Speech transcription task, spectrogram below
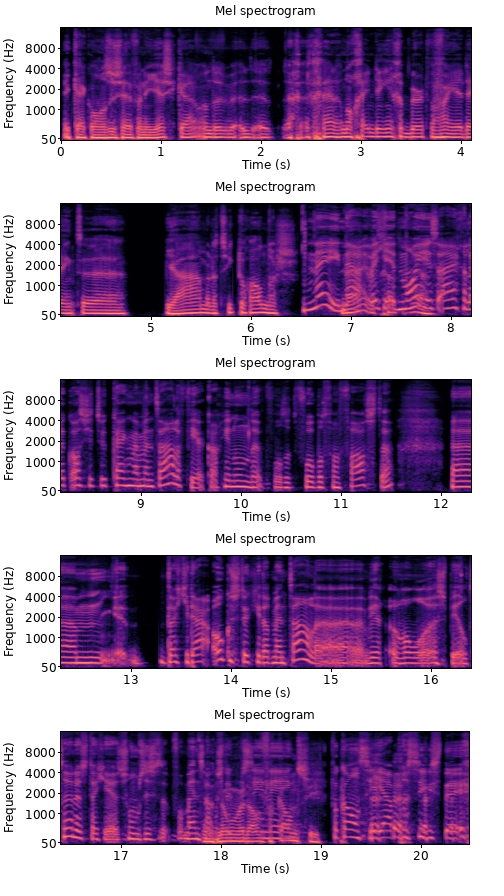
Ik kijk ondertussen even naar Jessica. Want er, zijn er nog geen dingen gebeurd waarvan je denkt... eh, ja, maar dat zie ik toch anders. Nee, nou, weet je, gaat- het mooie ja. is eigenlijk als je natuurlijk kijkt naar mentale veerkracht. Je noemde bijvoorbeeld het voorbeeld van vasten. ehm, dat je daar ook een stukje dat mentale eh, weer een rol eh, speelt. Hè? Dus dat je soms is het voor mensen Dat ook een noemen stuk we dan bezinning. vakantie. Vakantie, ja, precies. Nee.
